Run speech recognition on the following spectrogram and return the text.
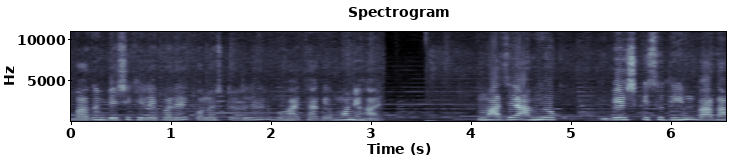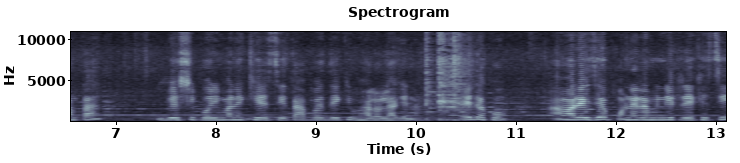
বাদাম বেশি খেলে পরে কোলেস্টেরলের ভয় থাকে, মনে হয়। মাঝে আমিও বেশ কিছুদিন বাদামটা বেশি পরিমাণে খেয়েছি, তারপরে দেখি ভালো লাগে না। এই দেখো আমার এই যে পনেরো মিনিট রেখেছি,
